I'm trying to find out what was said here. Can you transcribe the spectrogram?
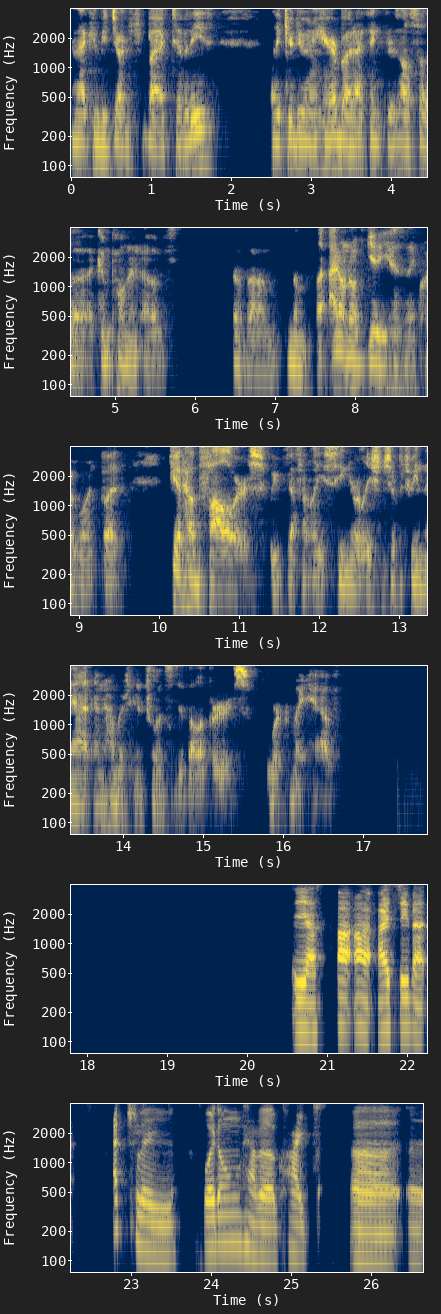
And that can be judged by activities like you're doing here, but I think there's also a component of of um I don't know if Gitee has an equivalent, but GitHub followers, we've definitely seen a relationship between that and how much influence developers' work might have. yes, I, I, I see that actually we don't have a quite uh, uh,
